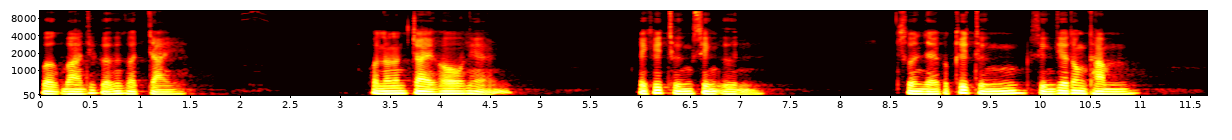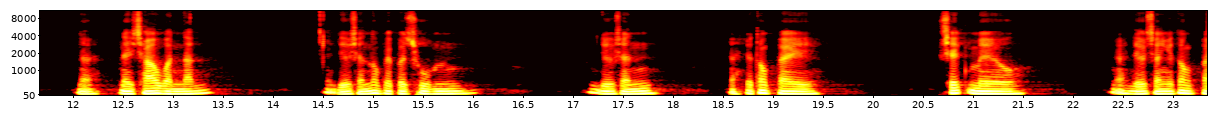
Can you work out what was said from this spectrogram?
เบิกบานที่เกิดขึ้นกับใจ เพราะนั้นใจเขาเนี่ยไปคิดถึงสิ่งอื่น ส่วนใหญ่ก็คิดถึงสิ่งที่ต้องทำนะในเช้าวันนั้น เดี๋ยวฉันต้องไปประชุม เดี๋ยวฉันจะต้องไปเช็คเมลนะเดี๋ยวฉันจะต้องไป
